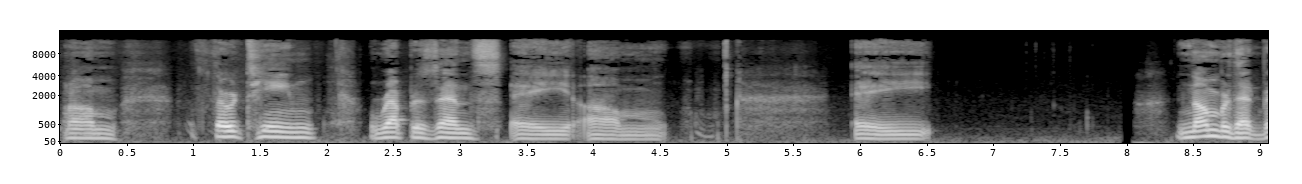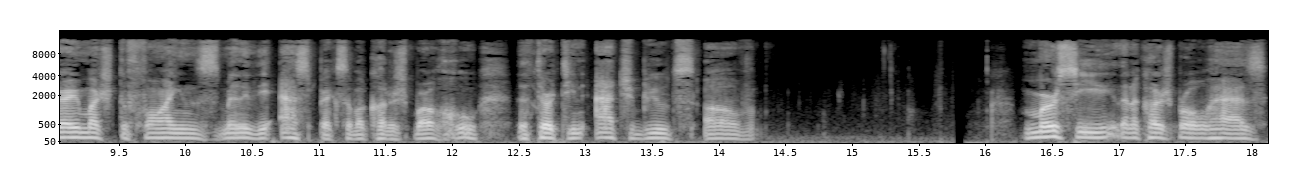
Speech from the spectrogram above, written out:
Um, 13 represents a um, a number that very much defines many of the aspects of HaKadosh Baruch Hu, the 13 attributes of mercy that HaKadosh Baruch Hu has,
